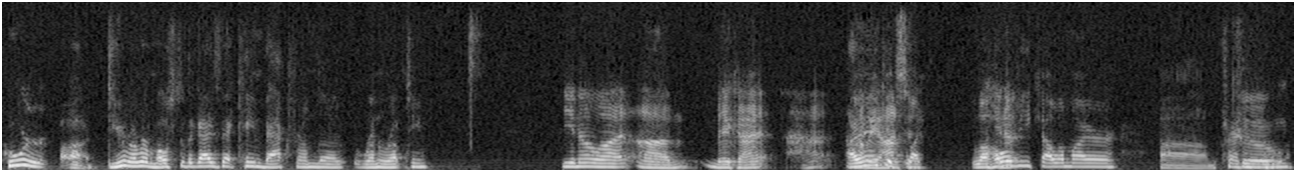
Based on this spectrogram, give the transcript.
who were uh, do you remember most of the guys that came back from the runner-up team? You know what, um, Mick, I I, I think it's like Luhovy, you know, Kellemeyer, um, Coombe,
